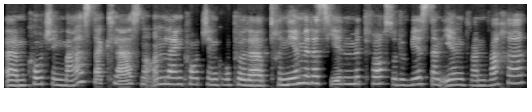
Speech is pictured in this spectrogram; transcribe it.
ähm, Coaching Masterclass, eine Online-Coaching-Gruppe. Da trainieren wir das jeden Mittwoch. So, du wirst dann irgendwann wacher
